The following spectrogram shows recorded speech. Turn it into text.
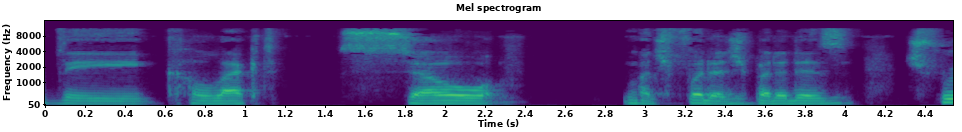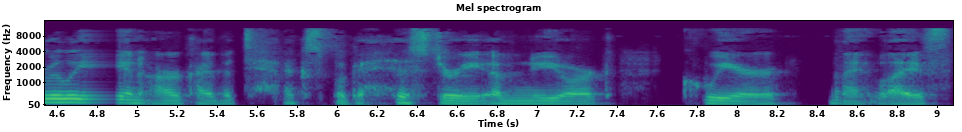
they collect so much footage, but it is truly an archive, a textbook, a history of New York queer nightlife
